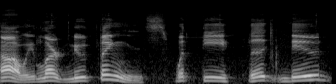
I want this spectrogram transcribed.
Ah, we learned new things. What the fuck, dude?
